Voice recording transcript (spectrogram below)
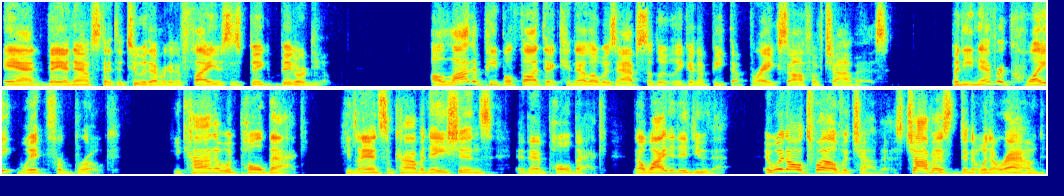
and they announced that the two of them were going to fight. It was this big big ordeal. A lot of people thought that Canelo was absolutely going to beat the brakes off of Chavez, but he never quite went for broke. He kind of would pull back. He'd land some combinations and then pull back. Now, why did he do that? It went all 12 with Chavez. Chavez didn't win a round,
